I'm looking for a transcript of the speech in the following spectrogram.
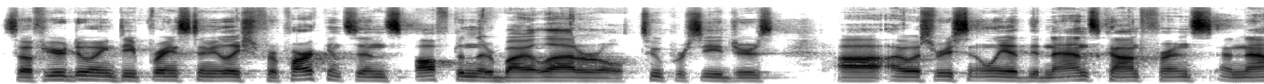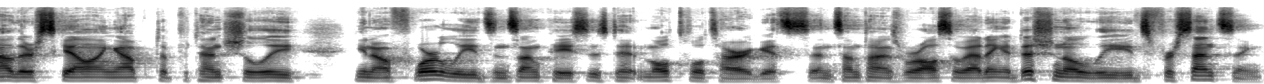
So if you're doing deep brain stimulation for Parkinson's, often they're bilateral, two procedures. Uh, I was recently at the NANS conference, and now they're scaling up to potentially you know, four leads in some cases to hit multiple targets. And sometimes we're also adding additional leads for sensing.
